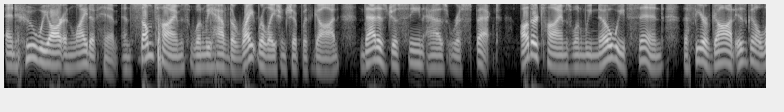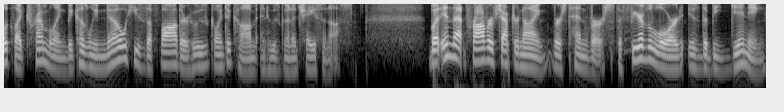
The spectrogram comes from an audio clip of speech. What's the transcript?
and who we are in light of Him. And sometimes, when we have the right relationship with God, that is just seen as respect. Other times, when we know we've sinned, the fear of God is going to look like trembling because we know He's the Father who's going to come and who's going to chasten us. But in that Proverbs chapter 9, verse 10 verse, the fear of the Lord is the beginning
